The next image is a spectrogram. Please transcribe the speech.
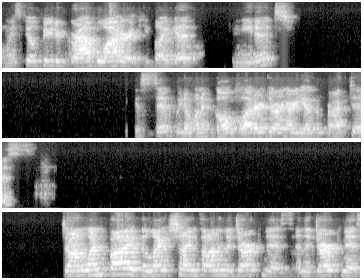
Always feel free to grab water if you'd like it. Need it. Take a sip. We don't want to gulp water during our yoga practice. John 1 5, the light shines on in the darkness, and the darkness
